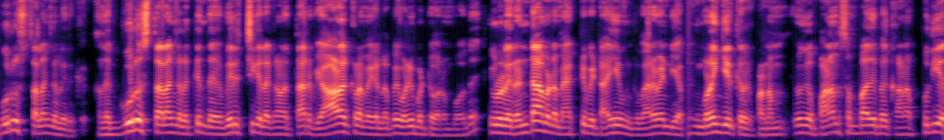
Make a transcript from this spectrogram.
குரு ஸ்தலங்கள் இருக்குது அந்த குரு ஸ்தலங்களுக்கு இந்த விருச்சிக லக்னத்தார் வியாழக்கிழமைகளில் போய் வழிபட்டு வரும்போது இவருடைய ரெண்டாம் இடம் ஆக்டிவேட் ஆகி இவங்களுக்கு வர வேண்டிய முடங்கி இருக்கிற பணம் இவங்க பணம் சம்பாதிப்பதற்கான புதிய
